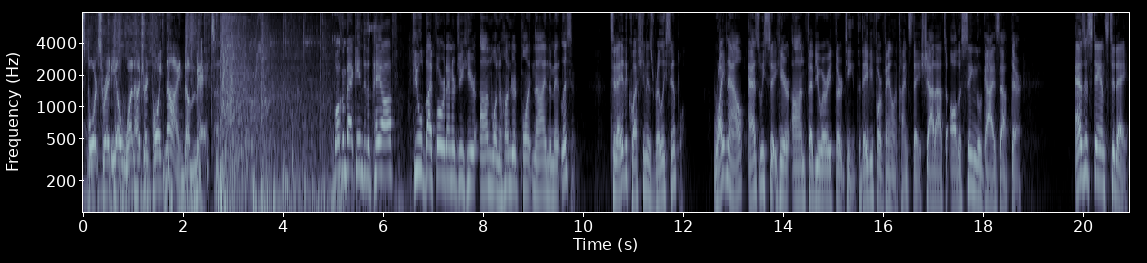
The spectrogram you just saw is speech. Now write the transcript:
Sports Radio 100.9 The Mitt. Welcome back into the payoff, fueled by Forward Energy here on 100.9 The Mitt. Listen, today the question is really simple. Right now, as we sit here on February 13th, the day before Valentine's Day, shout out to all the single guys out there. As it stands today,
